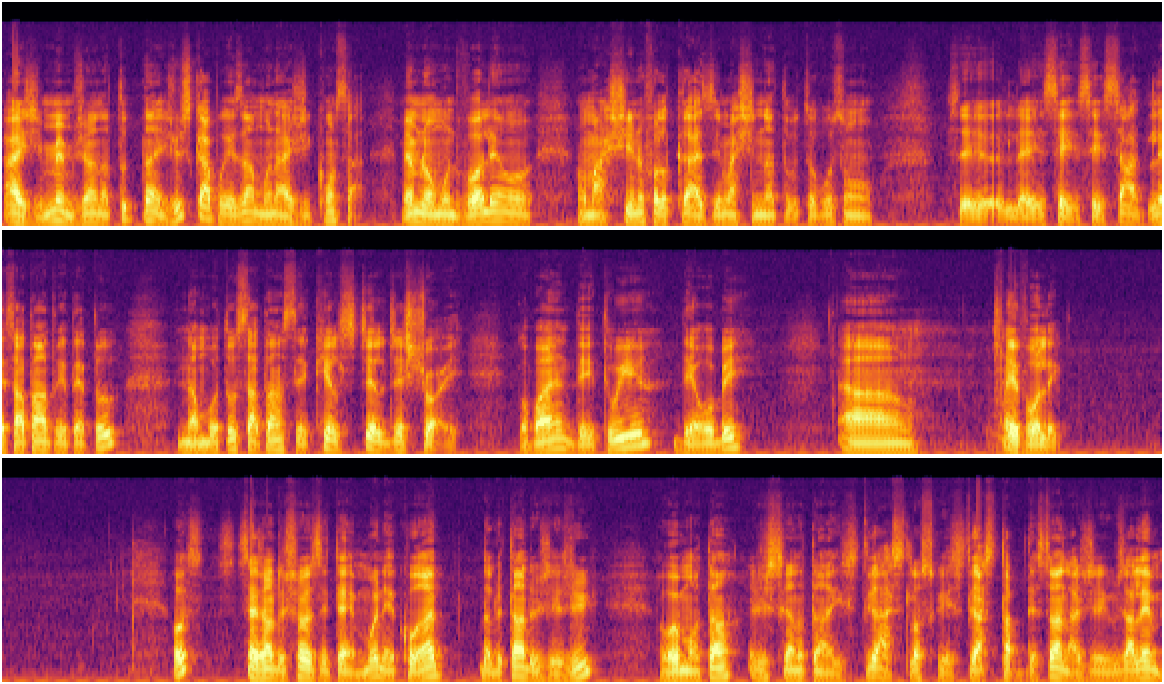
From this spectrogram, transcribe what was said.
agit, même gens dans tout le temps. Jusqu'à présent, on agit comme ça. Même le monde volait en machine, il faut le craser, machine dans tout. C'est les, Satan entre tout. Dans moto, Satan, c'est kill, steal, destroy. Vous comprenez? Détruire, dérober euh, et voler. Oh, ce genre de choses était monnaie courante dans le temps de Jésus, remontant jusqu'à notre temps lorsque Esdras tape descendre à Jérusalem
